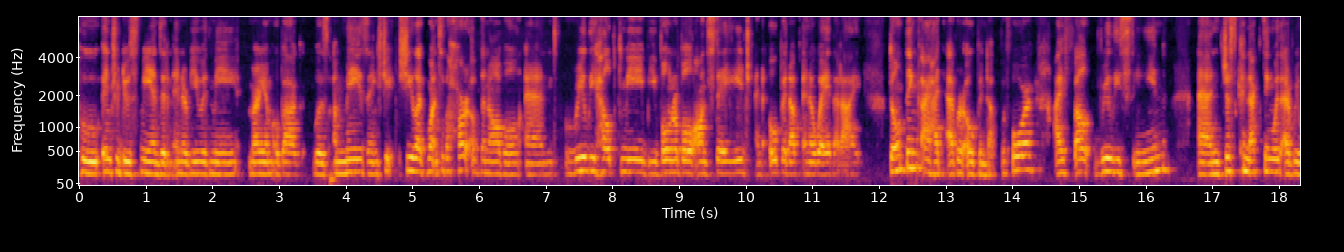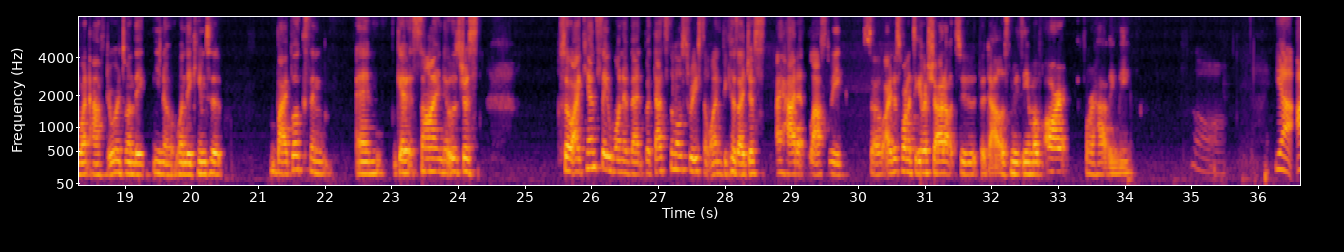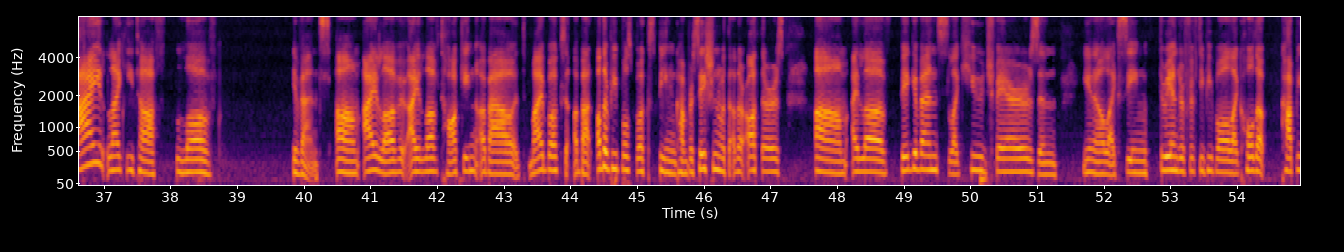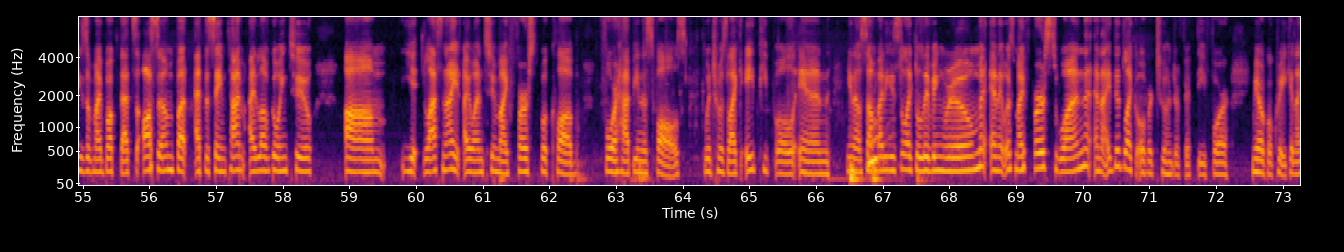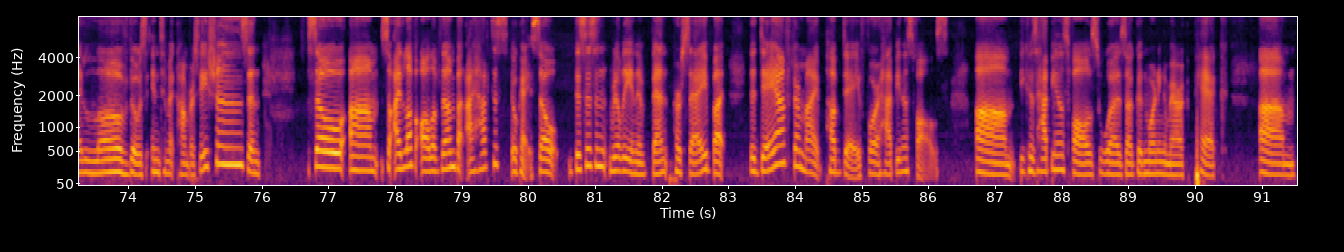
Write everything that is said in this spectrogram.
who introduced me and did an interview with me, Mariam Obag, was amazing. She she like went to the heart of the novel and really helped me be vulnerable on stage and open up in a way that I don't think I had ever opened up before. I felt really seen and just connecting with everyone afterwards when they, you know, when they came to buy books and and get it signed. It was just so I can't say one event, but that's the most recent one because I just I had it last week. So I just wanted to give a shout out to the Dallas Museum of Art for having me. Oh. Yeah, I like Etaf love events. Um I love I love talking about my books, about other people's books, being in conversation with other authors. Um, I love big events like huge fairs and, you know, like seeing 350 people like hold up copies of my book. That's awesome. But at the same time, I love going to, um, y- last night I went to my first book club for Happiness Falls, which was like eight people in, you know, somebody's like living room. And it was my first one. And I did like over 250 for Miracle Creek. And I love those intimate conversations and, so um so i love all of them but i have to okay so this isn't really an event per se but the day after my pub day for happiness falls um because happiness falls was a good morning america pick um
